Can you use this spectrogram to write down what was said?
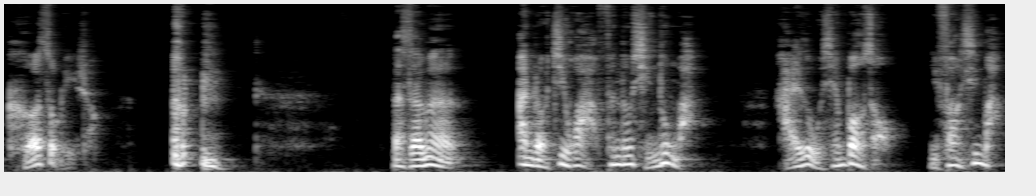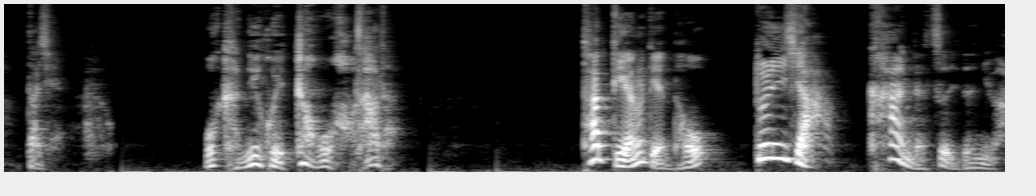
咳嗽了一声：“ 那咱们按照计划分头行动吧。孩子，我先抱走，你放心吧，大姐，我肯定会照顾好他的。”她点了点头，蹲下看着自己的女儿：“，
